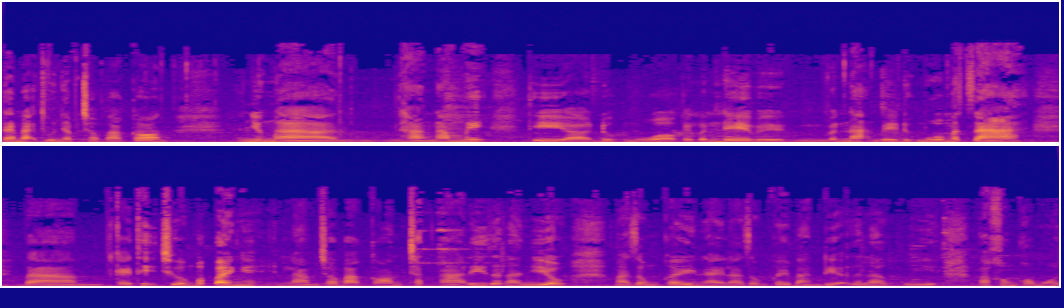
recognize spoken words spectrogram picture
đem lại thu nhập cho bà con nhưng mà hàng năm ấy thì ờ, được mùa cái vấn đề về vẫn nạn về được mùa mất giá và cái thị trường bấp bênh ấy làm cho bà con chặt phá đi rất là nhiều. Mà giống cây này là giống cây bản địa rất là quý và không có một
